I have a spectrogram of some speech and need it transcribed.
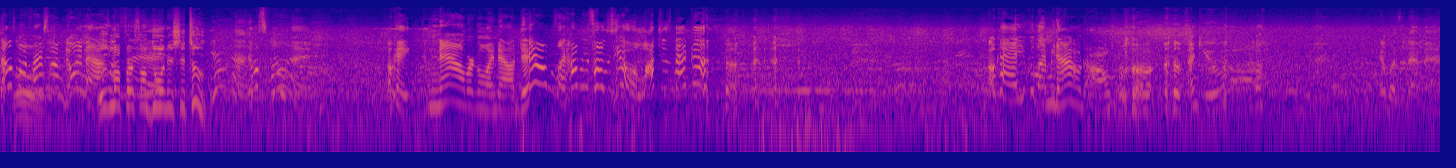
That was my oh. first time doing that. this is my first time doing this shit too. Yeah, it was fun. Okay, now we're going down. Damn, I was like, how many times is you gonna launch us back up? okay, you can let me down, dog. Thank you. it wasn't that bad.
